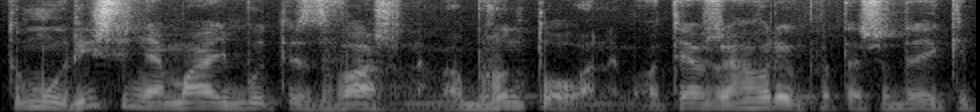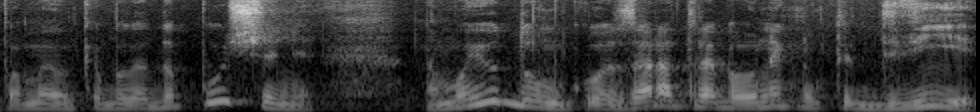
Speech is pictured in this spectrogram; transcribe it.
тому рішення мають бути зваженими, обґрунтованими. От я вже говорив про те, що деякі помилки були допущені. На мою думку, зараз треба уникнути дві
